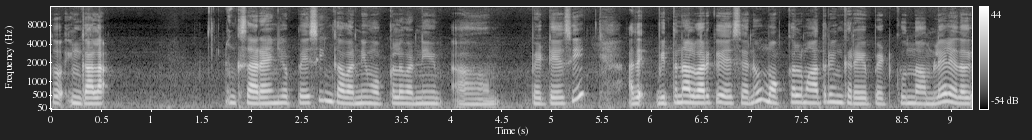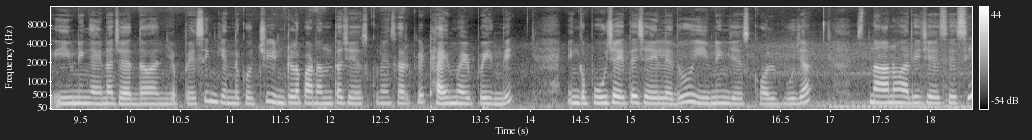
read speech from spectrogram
సో ఇంకా అలా. ఇంక సరే అని చెప్పేసి ఇంకా అవన్నీ మొక్కలు అవన్నీ పెట్టేసి అదే విత్తనాల వరకు వేసాను. మొక్కలు మాత్రం ఇంకా రేపు పెట్టుకుందాంలే లేదా ఈవినింగ్ అయినా చేద్దామని చెప్పేసి ఇంకెందుకు వచ్చి ఇంట్లో పని అంతా చేసుకునేసరికి టైం అయిపోయింది. ఇంకా పూజ అయితే చేయలేదు ఈవినింగ్ చేసుకోవాలి పూజ. స్నానం అది చేసేసి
